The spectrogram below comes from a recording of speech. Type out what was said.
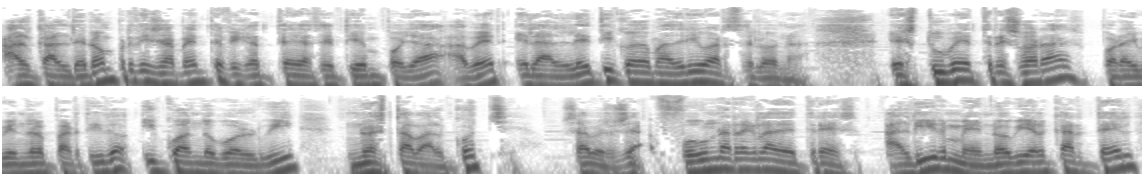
al Calderón precisamente, fíjate, hace tiempo ya, a ver el Atlético de Madrid-Barcelona. Estuve tres horas por ahí viendo el partido y cuando volví no estaba el coche. ¿Sabes? O sea, fue una regla de tres. Al irme no vi el cartel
